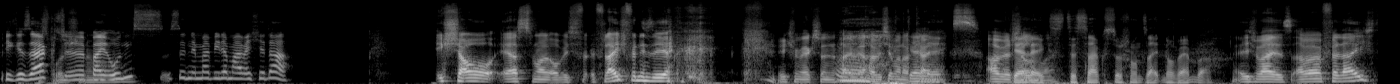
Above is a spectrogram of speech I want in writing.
Wie gesagt, äh, bei machen. uns sind immer wieder mal welche da. Ich schaue erstmal, ob ich Vielleicht finde ich sie. ich merke schon, bei mir habe ich immer noch keine. Galax. Aber wir schauen Galax, das sagst du schon seit November. mal. Ich weiß, aber vielleicht,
